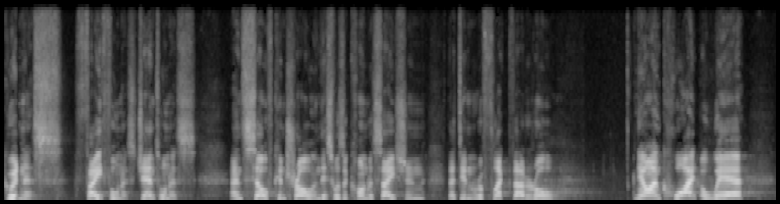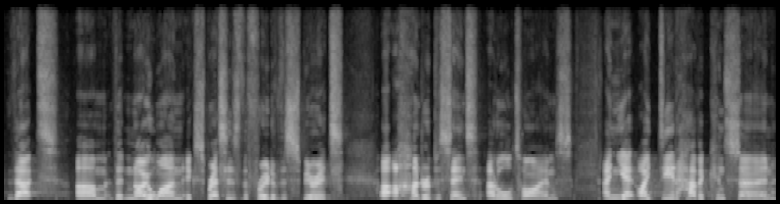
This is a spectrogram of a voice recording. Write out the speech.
goodness, faithfulness, gentleness, and self control. And this was a conversation that didn't reflect that at all. Now, I'm quite aware that, um, that no one expresses the fruit of the Spirit uh, 100% at all times. And yet, I did have a concern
